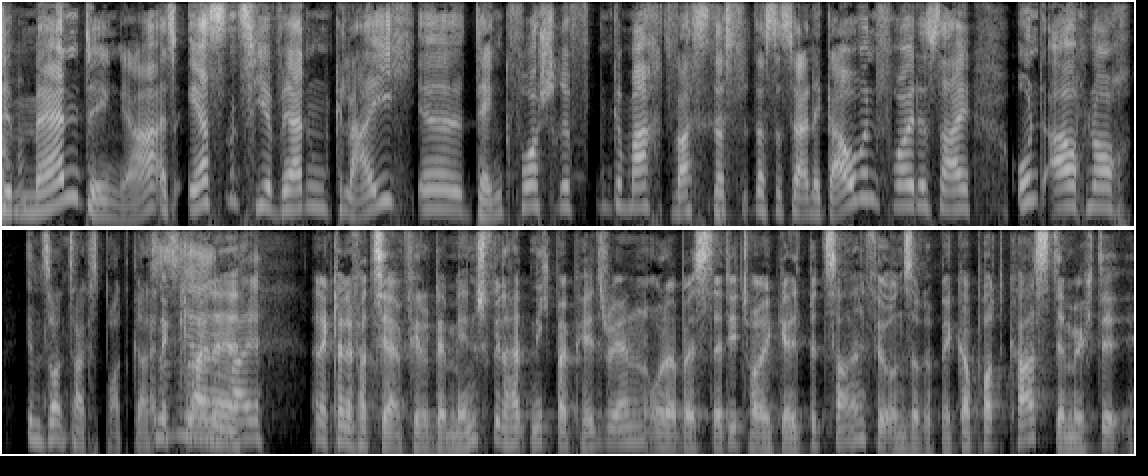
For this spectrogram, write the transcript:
Demanding, ja. Also erstens hier werden gleich äh, Denkvorschriften gemacht, was das, dass das ja eine Gaumenfreude sei und auch noch im Sonntagspodcast. Eine kleine, eine kleine Verzehrempfehlung. Der Mensch will halt nicht bei Patreon oder bei Steady teuer Geld bezahlen für unsere Bäcker-Podcasts. Der möchte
